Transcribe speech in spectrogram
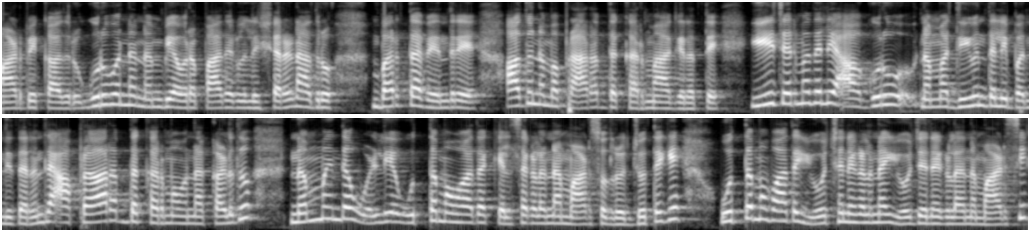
ಮಾಡಬೇಕಾದ್ರು, ಗುರುವನ್ನು ನಂಬಿ ಅವರ ಪಾದಗಳಲ್ಲಿ ಶರಣಾದರೂ ಬರ್ತವೆ ಅಂದರೆ ಅದು ನಮ್ಮ ಪ್ರಾರಬ್ಧ ಕರ್ಮ ಆಗಿರುತ್ತೆ. ಈ ಜನ್ಮದಲ್ಲಿ ಆ ಗುರು ನಮ್ಮ ಜೀವನದಲ್ಲಿ ಬಂದಿದ್ದಾರೆ ಅಂದರೆ ಆ ಪ್ರಾರಬ್ಧ ಕರ್ಮವನ್ನು ಕಳೆದು ನಮ್ಮಿಂದ ಒಳ್ಳೆಯ ಉತ್ತಮವಾದ ಕೆಲಸಗಳನ್ನು ಮಾಡಿಸೋದ್ರ ಜೊತೆಗೆ ಉತ್ತಮವಾದ ಯೋಚನೆಗಳನ್ನು, ಯೋಜನೆಗಳನ್ನು ಮಾಡಿಸಿ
